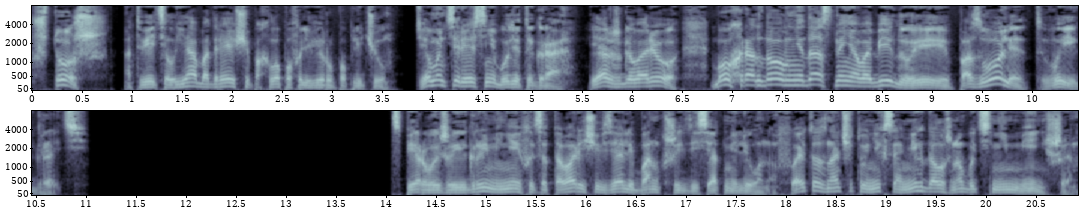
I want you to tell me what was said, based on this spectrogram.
«Что ж», — ответил я, ободряюще похлопав Эльвиру по плечу, «тем интереснее будет игра. Я же говорю, бог рандом не даст меня в обиду и позволит выиграть». С первой же игры Минеев и сотоварищи взяли банк в 60 миллионов. А это значит, у них самих должно быть не меньше.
